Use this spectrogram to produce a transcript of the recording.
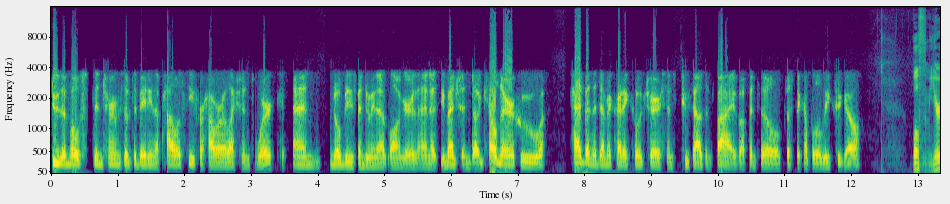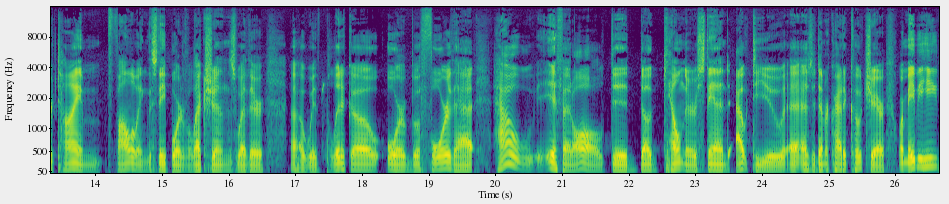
do the most in terms of debating the policy for how our elections work. And nobody's been doing that longer than, as you mentioned, Doug Kellner, who had been the Democratic co chair since 2005 up until just a couple of weeks ago. Well, from your time following the State Board of Elections, whether uh, with Politico or before that, how, if at all, did Doug Kellner stand out to you as a Democratic co chair? Or maybe he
